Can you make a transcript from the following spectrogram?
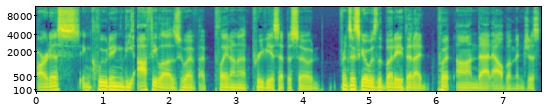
artists, including the Afilas, who I've, I've played on a previous episode. Francisco was the buddy that I'd put on that album and just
